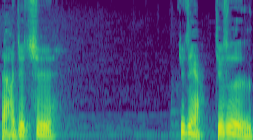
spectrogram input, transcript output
然后就去，就这样，就是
